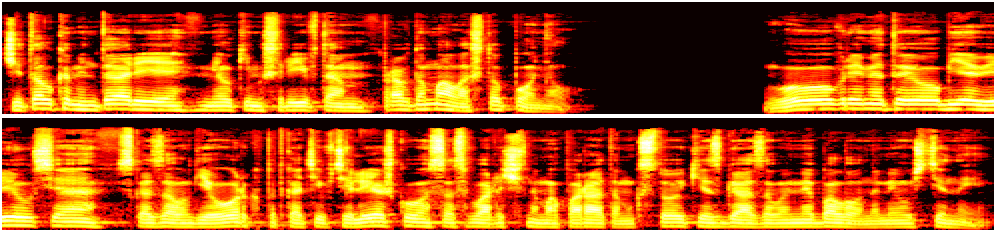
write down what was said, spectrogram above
Читал комментарии мелким шрифтом, правда мало что понял. «Вовремя ты объявился», – сказал Георг, подкатив тележку со сварочным аппаратом к стойке с газовыми баллонами у стены.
